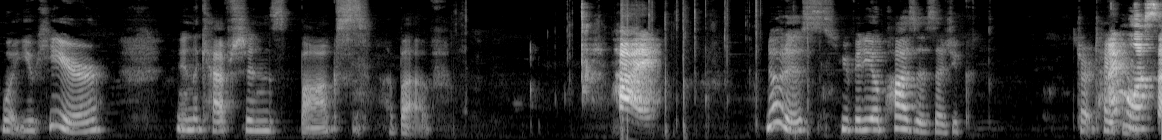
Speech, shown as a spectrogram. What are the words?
what you hear in the captions box above. Hi. Notice your video pauses as you start typing. I'm Melissa.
